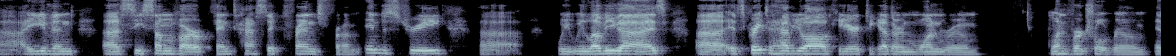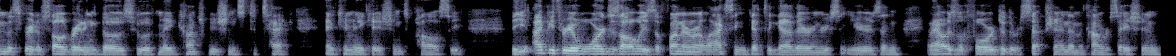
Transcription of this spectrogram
Uh, I even uh, see some of our fantastic friends from industry. Uh, we, we love you guys. it's great to have you all here together in one room one virtual room in the spirit of celebrating those who have made contributions to tech and communications policy the IP3 Awards is always a fun and relaxing get together in recent years. And, and I always look forward to the reception and the conversation.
